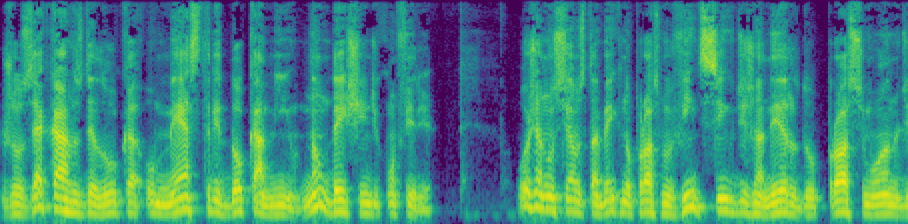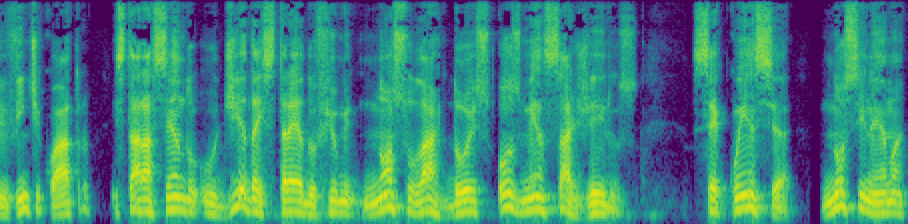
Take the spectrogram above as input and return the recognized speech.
José Carlos de Luca, o mestre do caminho. Não deixem de conferir. Hoje anunciamos também que no próximo 25 de janeiro do próximo ano de 24 estará sendo o dia da estreia do filme Nosso Lar 2, Os Mensageiros, sequência no cinema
